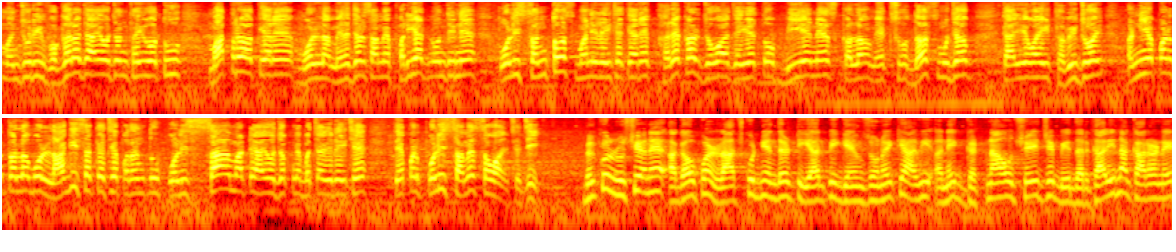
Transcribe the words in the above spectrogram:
મંજૂરી વગર જ આયોજન થયું હતું. માત્ર અત્યારે મોલના મેનેજર સામે ફરિયાદ નોંધીને પોલીસ સંતોષ માની રહી છે. ત્યારે ખરેખર જોવા જઈએ તો બીએનએસ કલમ એકસો દસ મુજબ કાર્યવાહી થવી જોઈએ. અન્ય પણ કલમો લાગી શકે છે, પરંતુ પોલીસ શા માટે આયોજકને બચાવી રહી છે, તે પણ પોલીસ સામે સવાલ છે. જી. બિલકુલ, ઋષિ, અને અગાઉ પણ રાજકોટની અંદર ટીઆરપી ગેમ ઝોન કે આવી અનેક ઘટનાઓ છે જે બેદરકારીના કારણે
